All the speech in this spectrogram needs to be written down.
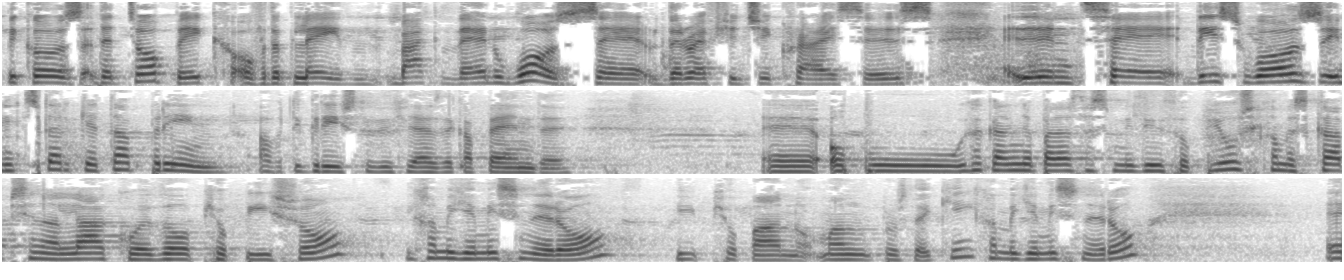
because the topic of the play back then was uh, the refugee crisis. And uh, this was in. Ε, όπου είχα κάνει μια παράσταση με δύο ηθοποιούς, είχαμε σκάψει ένα λάκκο εδώ πιο πίσω είχαμε γεμίσει νερό, ή πιο πάνω, μάλλον προς τα εκεί, είχαμε γεμίσει νερό. Ε,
